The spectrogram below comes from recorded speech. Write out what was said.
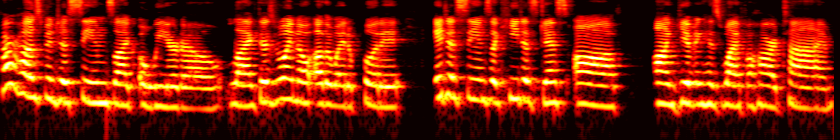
Her husband just seems like a weirdo. Like, there's really no other way to put it. It just seems like he just gets off on giving his wife a hard time.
